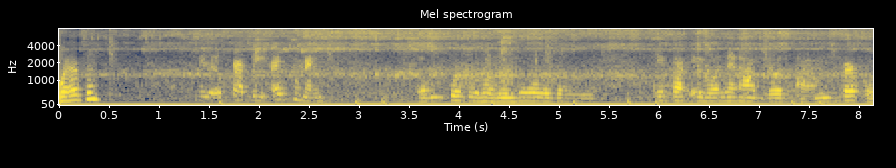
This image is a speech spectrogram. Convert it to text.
What happened? It'll probably, I come in. If I, it wasn't on good, um, purple.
